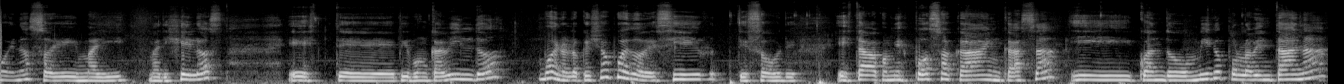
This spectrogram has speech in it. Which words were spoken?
Bueno, soy Mari, Marigelos, este, vivo en Cabildo. Bueno, lo que yo puedo decirte sobre, estaba con mi esposo acá en casa y cuando miro por la ventana,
